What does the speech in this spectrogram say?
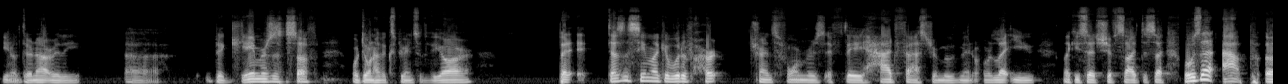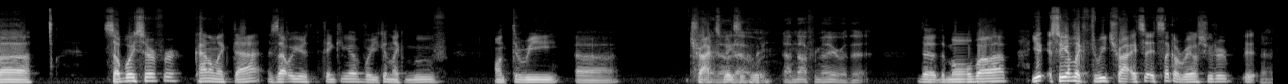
you know, they're not really uh, big gamers and stuff, or don't have experience with VR. But it, doesn't seem like it would have hurt Transformers if they had faster movement or let you, like you said, shift side to side. What was that app? Uh, Subway Surfer, kind of like that. Is that what you're thinking of, where you can like move on three uh, tracks basically? I'm not familiar with it. The the mobile app. You, so you have like three tracks. It's it's like a rail shooter. It, uh-huh.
